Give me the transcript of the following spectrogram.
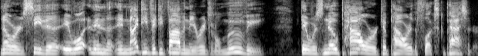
In other words, see the it was in the in 1955 in the original movie, there was no power to power the flux capacitor.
